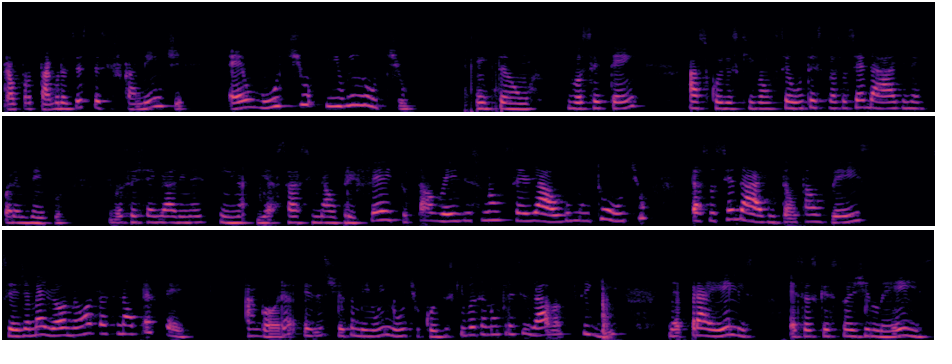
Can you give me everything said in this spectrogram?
para o Protágoras especificamente, é o útil e o inútil. Então, você tem as coisas que vão ser úteis para a sociedade, né? Por exemplo, se você chegar ali na esquina e assassinar o prefeito, talvez isso não seja algo muito útil para a sociedade. Então, talvez seja melhor não assassinar o prefeito. Agora, existia também o inútil, coisas que você não precisava seguir, né? Para eles, essas questões de leis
